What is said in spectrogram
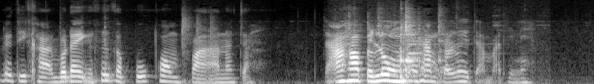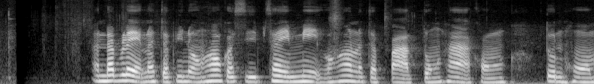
เลยที่ขาดบ่ได้ก็คือกระปุกพร้อมฝานะจ๊ะจะเอาเฮาไปลงมือทำกันเลยจ้ะบัดทีนี้ อันดับแรกเนาะจะพี่น้องเฮาก็สิใช้มีดของเฮาเนาะจะปาดตรงหาของต้นหอม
